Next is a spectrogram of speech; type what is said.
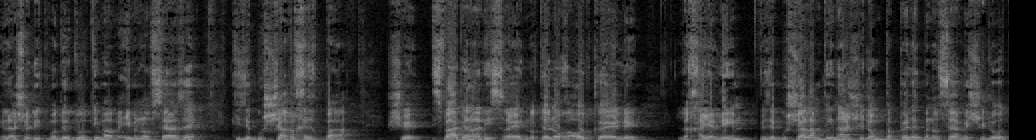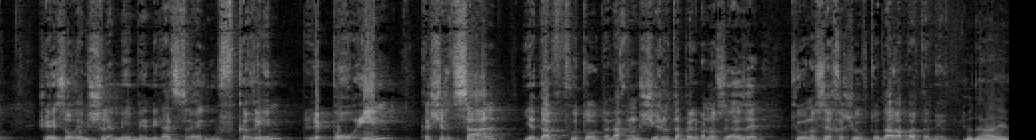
אלא של התמודדות עם, הנושא הזה, כי זה בושה וחרפה שצבא ההגנה לישראל נותן הוראות כאלה לחיילים, וזה בושה למדינה שהיא לא מטפלת בנושא המשילות, שאזורים שלמים במדינת ישראל מופקרים לפורעים, כאשר צה"ל ידיו כפותות. אנחנו נמשיך לטפל בנושא הזה, כי הוא נושא חשוב. תודה רבה, תמיר. תודה, אריה.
